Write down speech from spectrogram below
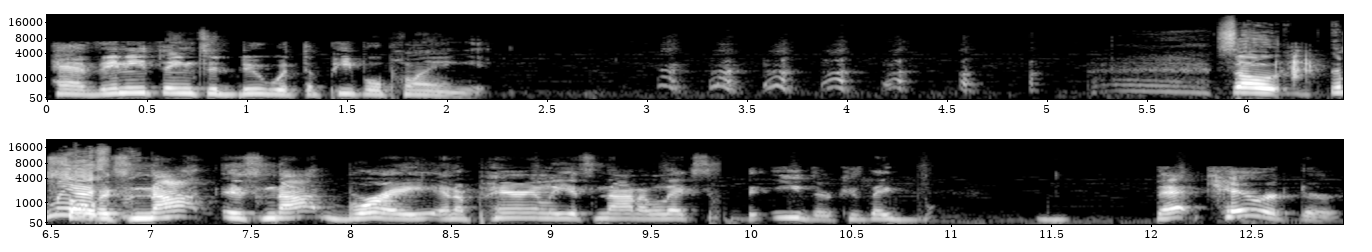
have anything to do with the people playing it. So let me so ask. it's not it's not Bray, and apparently it's not Alexa either, because they that character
